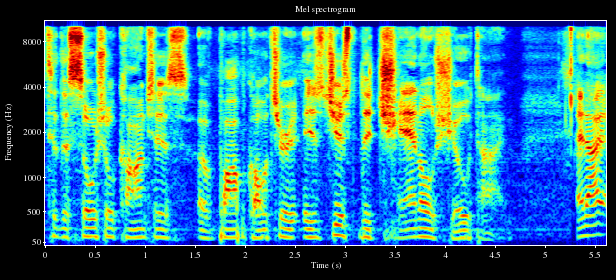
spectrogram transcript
to the social conscious of pop culture is just the channel Showtime. And I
